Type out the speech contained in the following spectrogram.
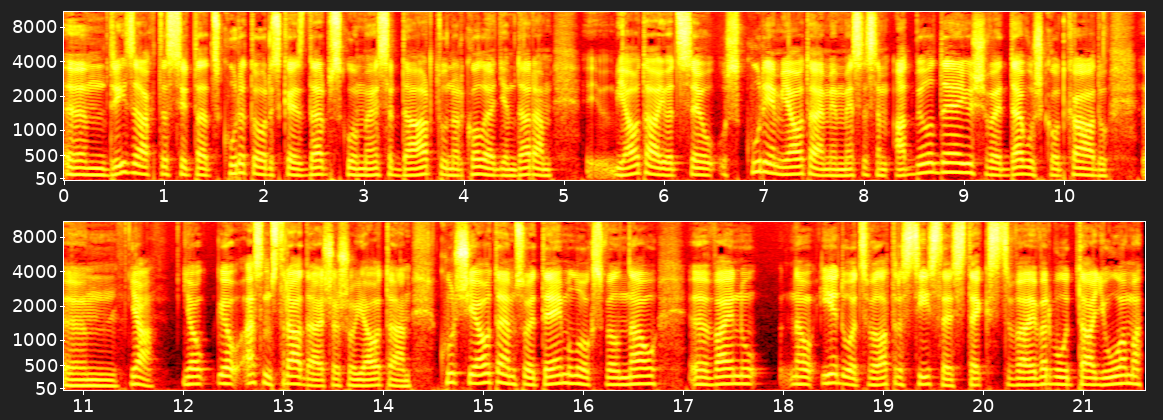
Um, drīzāk tas ir tāds kuratoriskais darbs, ko mēs ar Dārtu un ar kolēģiem darām, jautājot sev, uz kuriem jautājumiem mēs esam atbildējuši vai devuši kaut kādu, um, jā, Jau, jau esam strādājuši ar šo jautājumu. Kurš jautājums vai tēmu lokus vēl nav vai nu nav iedots vēl atrasts īstais teksts, vai varbūt tā joma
